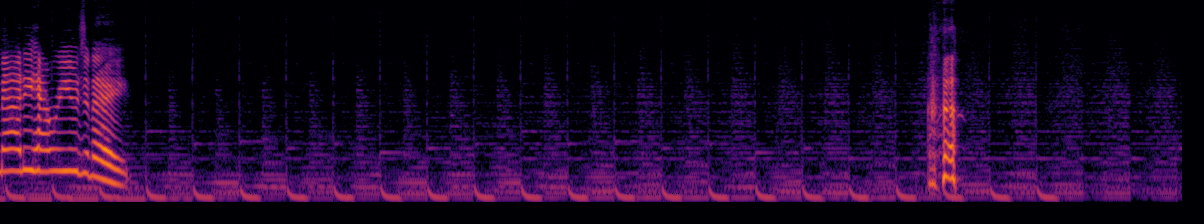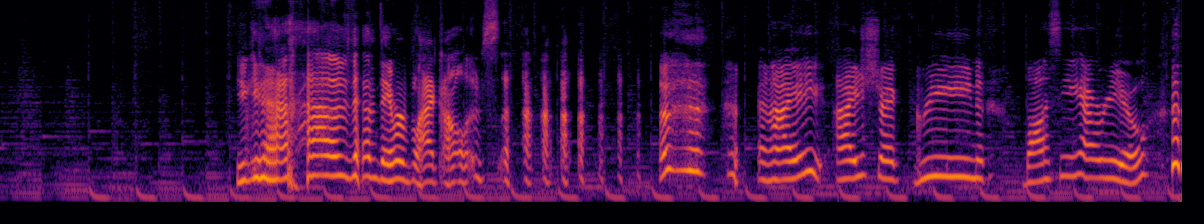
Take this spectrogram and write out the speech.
Maddie, how are you today? you can have them. They were black olives. and I, I Shrek Green. Bossy, how are you?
